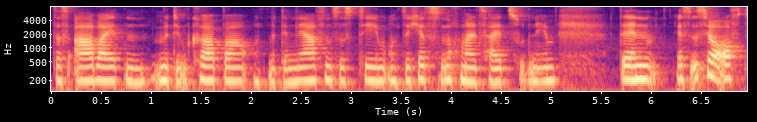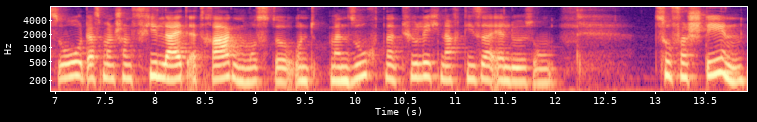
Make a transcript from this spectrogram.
das Arbeiten mit dem Körper und mit dem Nervensystem und sich jetzt nochmal Zeit zu nehmen. Denn es ist ja oft so, dass man schon viel Leid ertragen musste und man sucht natürlich nach dieser Erlösung. Zu verstehen,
